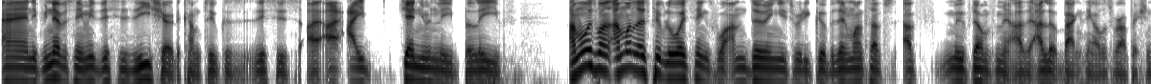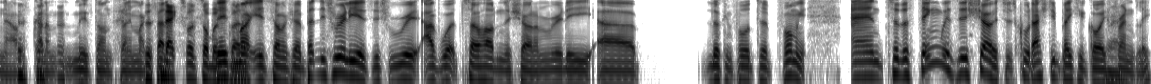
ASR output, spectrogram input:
And if you've never seen me, this is the show to come to because this is I, I, I genuinely believe. I'm always one. I'm one of those people who always thinks what I'm doing is really good, but then once I've I've moved on from it, I, I look back and think I was rubbish, and now I've kind of moved on to something much this better. next one's so much this better. might, it's so much better, but this really is. This really, I've worked so hard on the show, and I'm really uh, looking forward to performing it. And so the thing with this show is it's called Ashley Blaker Goy Friendly.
